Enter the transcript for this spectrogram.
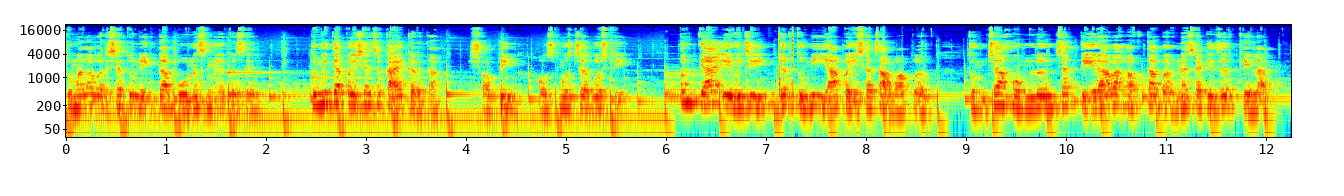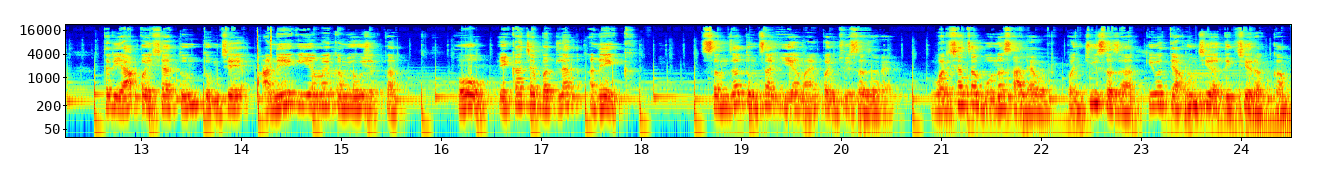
तुम्हाला वर्षातून एकदा बोनस मिळत असेल. तुम्ही त्या पैशाचं काय करता? शॉपिंग हाऊसमोसच्या गोष्टी. पण त्याऐवजी जर तुम्ही या पैशाचा वापर तुमच्या होम लोनच्या तेरावा हप्ता भरण्यासाठी जर केलात तर या पैशातून तुमचे अनेक ई एम आय कमी होऊ शकतात. हो एकाच्या बदल्यात अनेक. समजा तुमचा ई एम आय पंचवीस हजार आहे. वर्षाचा बोनस आल्यावर पंचवीस हजार किंवा त्याहूनची अधिकची रक्कम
